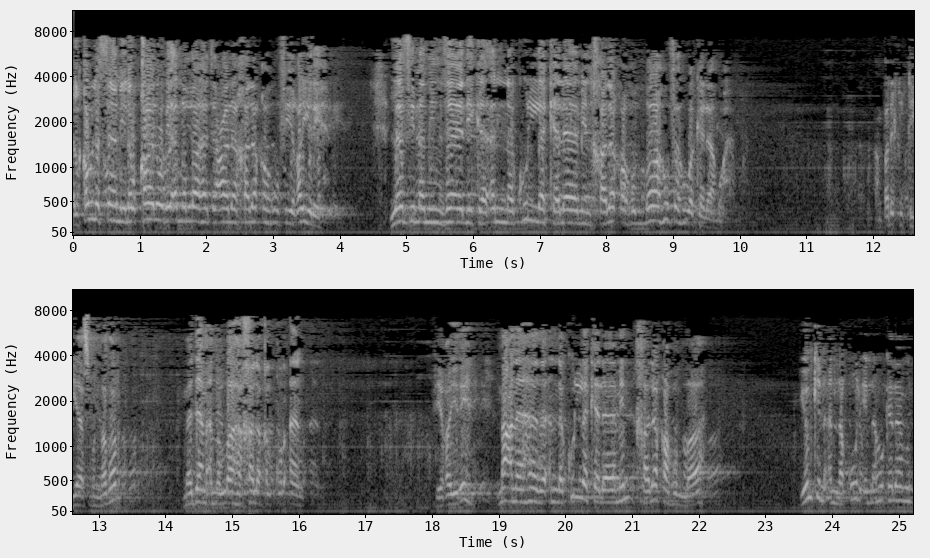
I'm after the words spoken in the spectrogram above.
القول الثاني لو قالوا بأن الله تعالى خلقه في غيره لزم من ذلك أن كل كلام خلقه الله فهو كلامه. عن طريق القياس والنظر ما دام أن الله خلق القرآن في غيره معنى هذا أن كل كلام خلقه الله. يمكن أن نقول إنه كلام,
